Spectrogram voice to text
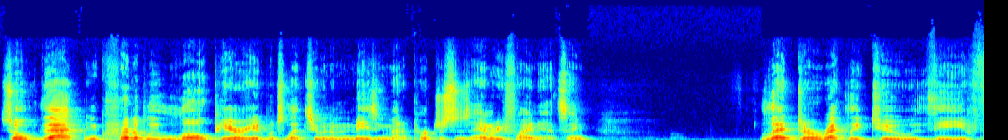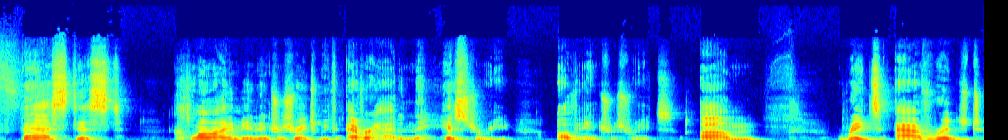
So that incredibly low period, which led to an amazing amount of purchases and refinancing, led directly to the fastest climb in interest rates we've ever had in the history of interest rates. Um, rates averaged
